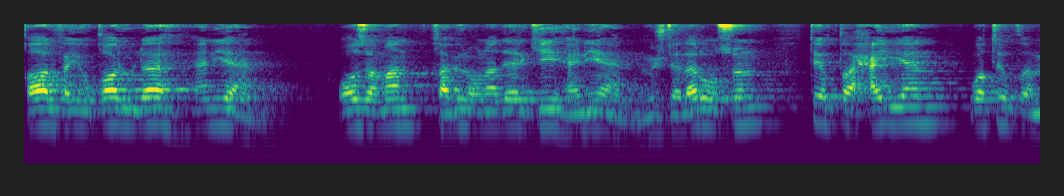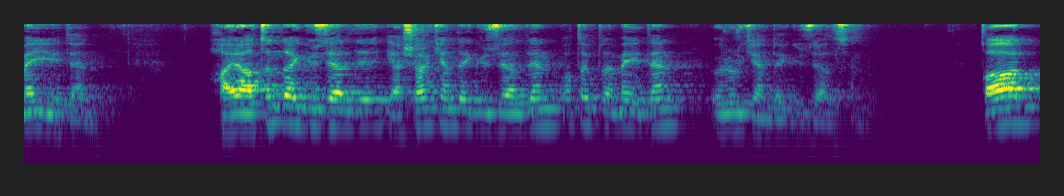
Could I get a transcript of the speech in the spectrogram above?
قَالْ فَيُقَالُ لَهْ هَنِيَنْ O zaman kabir ona der ki heniyen, müjdeler olsun. تِبْتَ حَيًّا وَتِبْتَ مَيِّتًا Hayatın da güzeldi, yaşarken de güzeldin, وَتِبْتَ مَيِّتًا Ölürken de güzelsin. قَالْ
